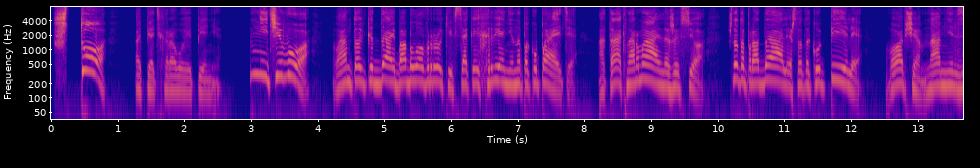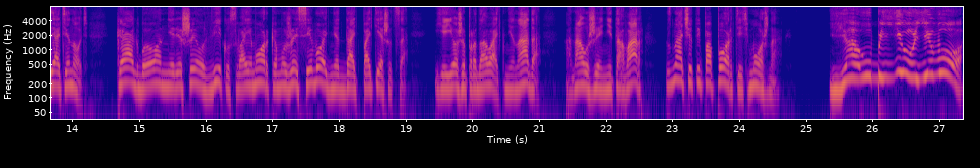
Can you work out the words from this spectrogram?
Что? Опять хоровое пение. Ничего. Вам только дай бабло в руки, всякой хрени напокупаете. А так нормально же все. Что-то продали, что-то купили. В общем, нам нельзя тянуть. Как бы он ни решил Вику своим оркам уже сегодня дать потешиться. Ее же продавать не надо. Она уже не товар, значит и попортить можно. «Я убью его!»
